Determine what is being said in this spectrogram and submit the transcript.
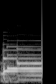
이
